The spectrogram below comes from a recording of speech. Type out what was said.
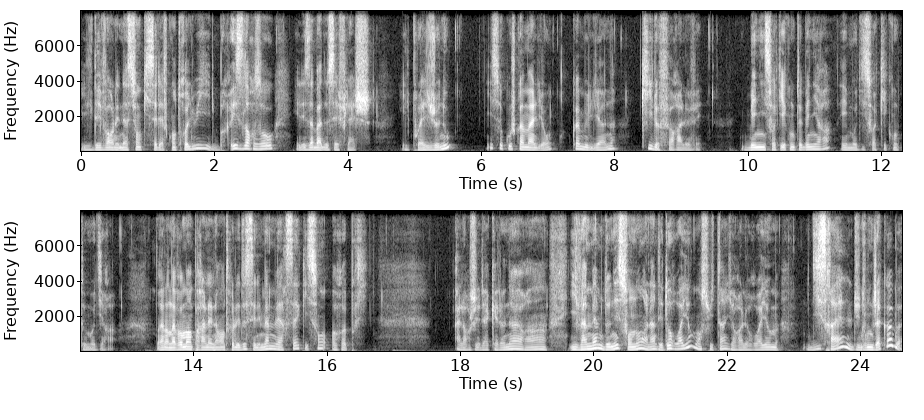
Il dévore les nations qui s'élèvent contre lui, il brise leurs os et les abat de ses flèches. Il ploie les genoux, il se couche comme un lion, comme une lionne, qui le fera lever? Béni soit quiconque te bénira, et maudit soit quiconque te maudira. Voilà, on a vraiment un parallèle entre les deux, c'est les mêmes versets qui sont repris. Alors Judas, quel honneur hein Il va même donner son nom à l'un des deux royaumes ensuite. Hein. Il y aura le royaume d'Israël, du nom de Jacob,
